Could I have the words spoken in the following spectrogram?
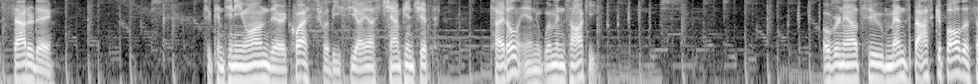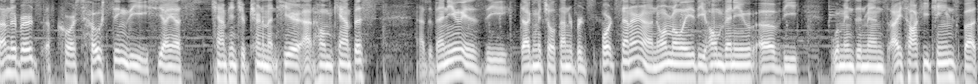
Saturday to continue on their quest for the CIS championship title in women's hockey. Over now to men's basketball. The Thunderbirds, of course, hosting the CIS championship tournament here at home campus. Uh, the venue is the Doug Mitchell Thunderbird Sports Center, uh, normally the home venue of the women's and men's ice hockey teams, but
